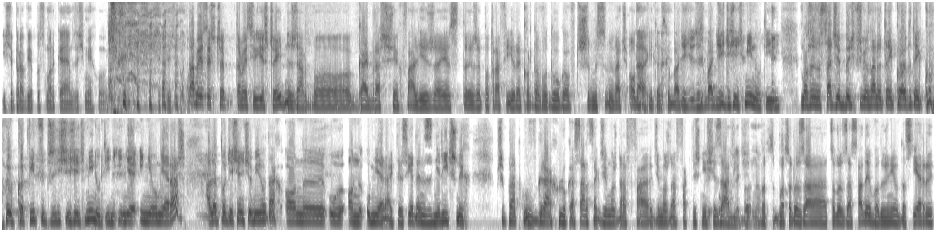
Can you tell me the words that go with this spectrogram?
i się prawie posmarkałem ze śmiechu. tam, jest jeszcze, tam jest jeszcze inny żart, bo Guybrush się chwali, że, jest, że potrafi rekordowo długo wtrzymywać oddech tak. i to jest chyba, to jest chyba 10 minut i możesz w zasadzie być przywiązany do tej, do tej kotwicy przez 10 minut i, i, nie, i nie umierasz, ale po 10 minutach on, on umiera i to jest jeden z nielicznych przypadków w grach LucasArtsa, gdzie można, fa, gdzie można faktycznie się zabić, bo, no. bo, bo, co, do za, co do zasady w odróżnieniu do Sierry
